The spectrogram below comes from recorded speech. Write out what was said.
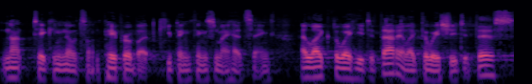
not taking notes on paper, but keeping things in my head, saying, "I like the way he did that. I like the way she did this.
